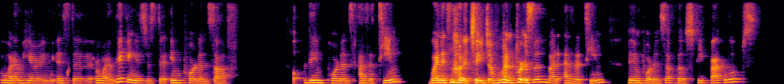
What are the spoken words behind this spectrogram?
what I'm hearing is the, or what I'm thinking is just the importance of the importance as a team when it's not a change of one person, but as a team, the importance of those feedback loops,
